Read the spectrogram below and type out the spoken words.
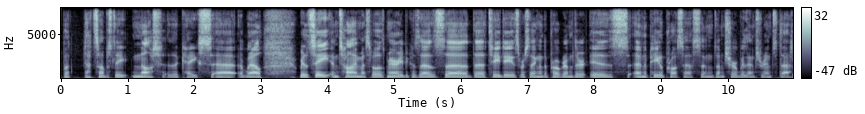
But that's obviously not the case. Uh, well, we'll see in time, I suppose, Mary, because as uh, the TDs were saying in the programme, there is an appeal process, and I'm sure we'll enter into that.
